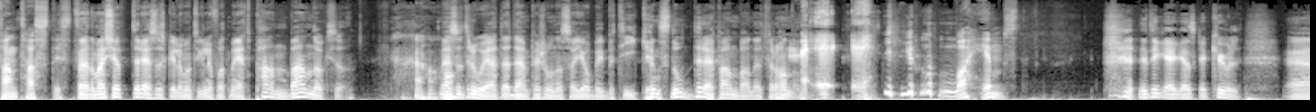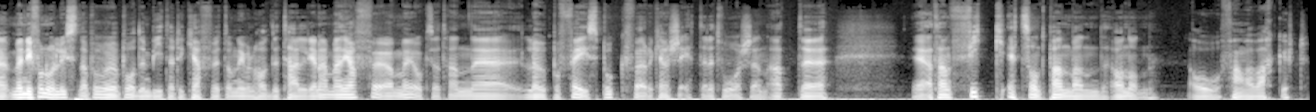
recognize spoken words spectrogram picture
fantastiskt. För att när man köpte det så skulle man tydligen fått med ett pannband också Men så tror jag att den personen som jobbar i butiken snodde det pannbandet för honom Vad hemskt. Det tycker jag är ganska kul. Eh, Men ni får nog lyssna på podden Bitar till kaffet om ni vill ha detaljerna. Men jag för mig också att han eh, la upp på Facebook för kanske ett eller två år sedan Att, eh, att han fick ett sånt pannband av någon. Åh, oh, fan vad vackert.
